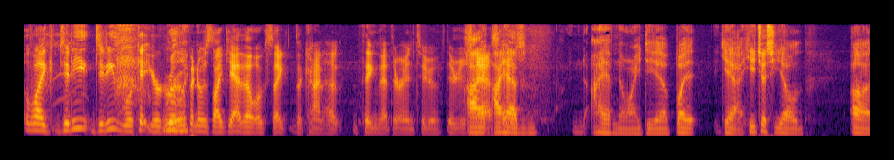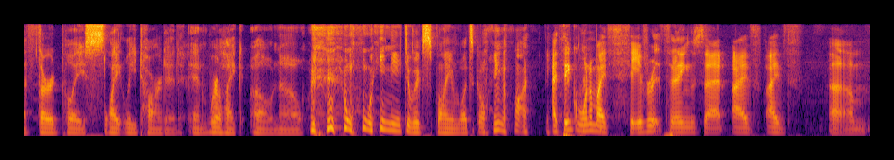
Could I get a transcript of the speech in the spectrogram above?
Like, did he did he look at your Really? group and it was like, yeah, that looks like the kind of thing that they're into. They're just I, I have I have no idea, but yeah, he just yelled uh third place slightly tarded and we're like, "Oh no. we need to explain what's going on." I think one of my favorite things that I've I've um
